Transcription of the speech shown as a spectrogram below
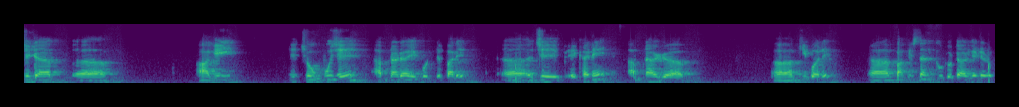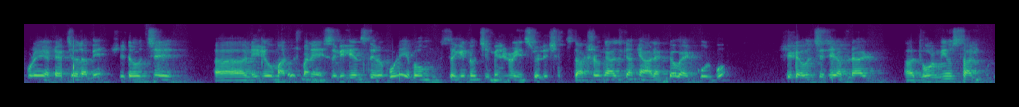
যেটা আগেই চোখ বুঝে আপনারা এ করতে পারেন যে এখানে আপনার কি বলে পাকিস্তান দুটো টার্গেটের উপরে অ্যাটাক চালাবে, সেটা হচ্ছে নিরীহ মানুষ মানে সিভিলিয়ানসদের উপরে এবং সেকেন্ড হচ্ছে মিলিটারি ইনস্টলেশন তার সঙ্গে আজকে আমি আর একটাও অ্যাড করব। সেটা হচ্ছে যে আপনার ধর্মীয় স্থানগুলো।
